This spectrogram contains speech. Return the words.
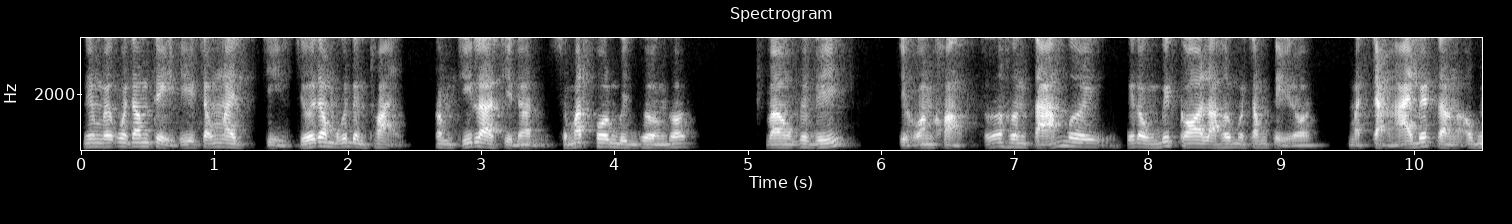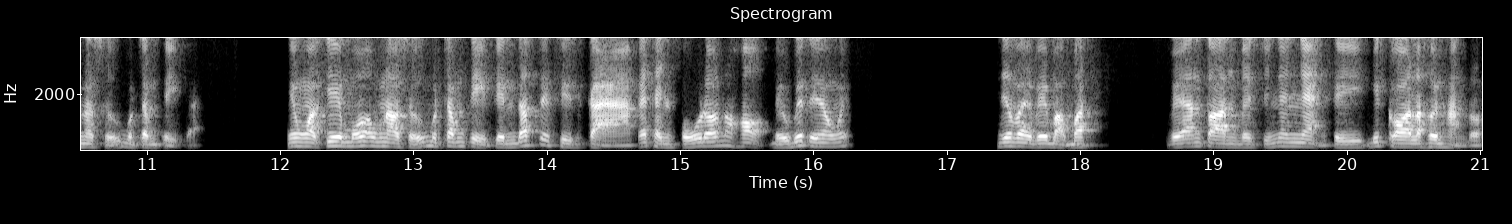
Nhưng mấy 100 tỷ thì trong này chỉ chứa trong một cái điện thoại thậm chí là chỉ là smartphone bình thường thôi. Và một cái ví chỉ còn khoảng hơn 80 cái đồng bitcoin là hơn 100 tỷ rồi mà chẳng ai biết rằng ông nào sử 100 tỷ cả. Nhưng ngoài kia mỗi ông nào sử 100 tỷ tiền đất ấy, thì cả cái thành phố đó nó họ đều biết đến ông ấy. Như vậy về bảo mật về an toàn về chính nhanh nhẹn thì bitcoin là hơn hẳn rồi.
